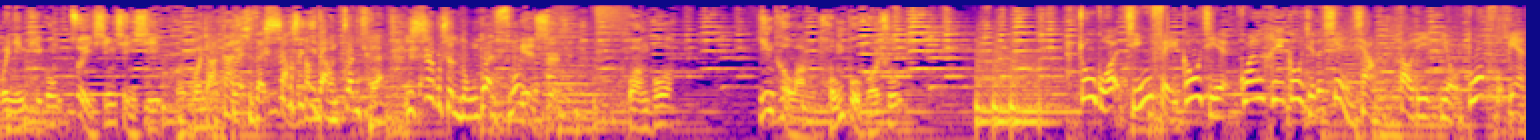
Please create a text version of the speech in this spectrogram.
为您提供最新信息和观点。但是在是不是一党专权？你是不是垄断所有？电视、广播、因特网同步播出。中国警匪勾结、官黑勾结的现象到底有多普遍？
